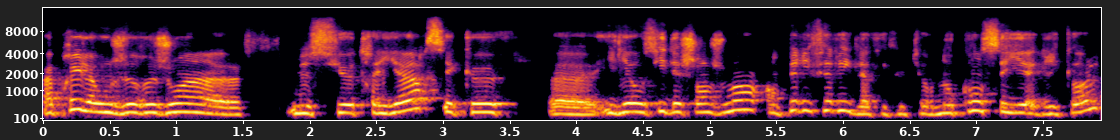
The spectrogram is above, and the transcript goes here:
Après, là où je rejoins euh, Monsieur Treyer, c'est que euh, il y a aussi des changements en périphérie de l'agriculture. Nos conseillers agricoles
